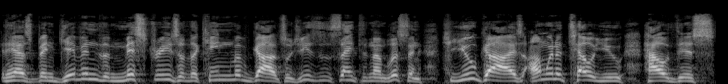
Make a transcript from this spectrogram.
it has been given the mysteries of the kingdom of God. So Jesus is saying to them, Listen, to you guys, I'm going to tell you how this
